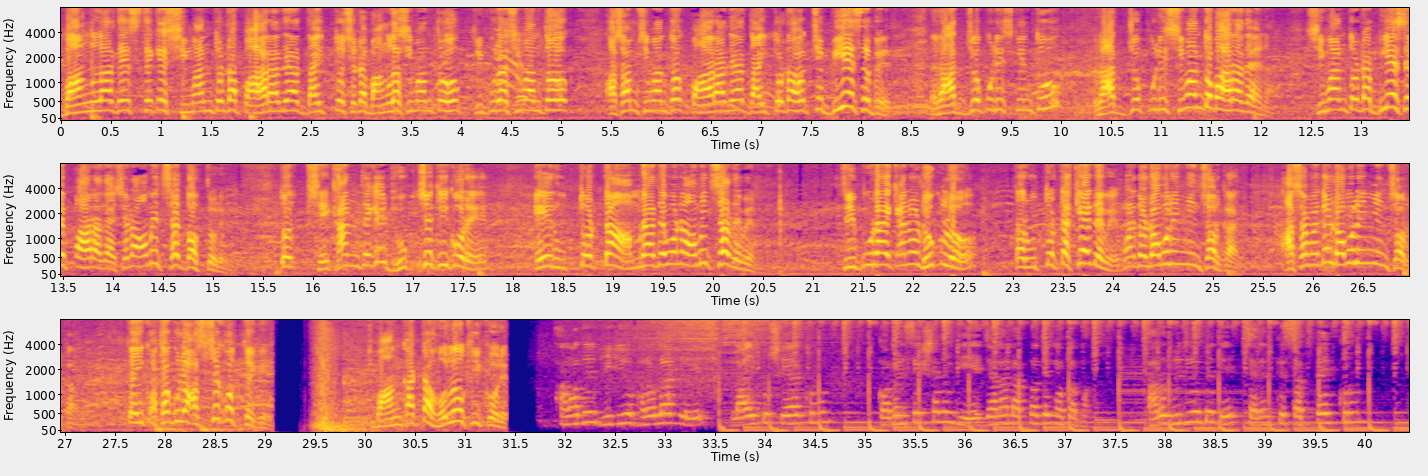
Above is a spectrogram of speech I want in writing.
বাংলাদেশ থেকে সীমান্তটা পাহারা দেওয়ার দায়িত্ব সেটা বাংলা সীমান্ত হোক, ত্রিপুরা সীমান্ত হোক, আসাম সীমান্ত হোক, পাহারা দেওয়ার দায়িত্বটা হচ্ছে বিএসএফের। রাজ্য পুলিশ কিন্তু, রাজ্য পুলিশ সীমান্ত পাহারা দেয় না। সীমান্তটা বিএসএফ পাহারা দেয়, সেটা অমিত শাহ দপ্তরে তো সেখান থেকে ঢুকছে কি করে? এর উত্তরটা আমরা দেব না অমিত শাহ দেবেন? ত্রিপুরায় কেন ঢুকলো? তার উত্তরটা কে দেবে? মানে তো ডবল ইঞ্জিন সরকার। আসামে তো ডবল ইঞ্জিন সরকার। তো এই কথাগুলো আসছে থেকে বাংকারটা হলো কি করে? আমাদের ভিডিও ভালো লাগলে লাইক ও শেয়ার করুন কমেন্ট সেকশনে গিয়ে জানান আপনাদের মতামত। আরও ভিডিও পেতে চ্যানেলকে সাবস্ক্রাইব করুন।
